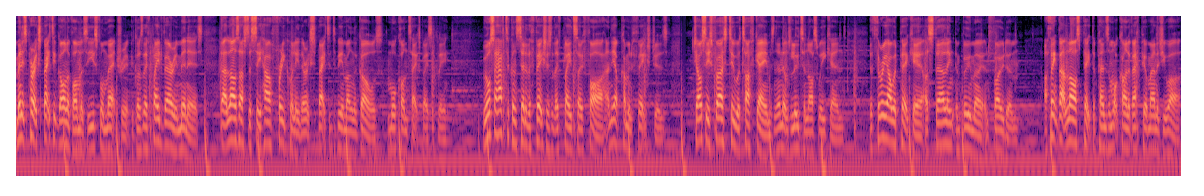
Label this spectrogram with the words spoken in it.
Minutes per expected goal involvement is a useful metric because they've played varying minutes. That allows us to see how frequently they're expected to be among the goals, more context basically. We also have to consider the fixtures that they've played so far and the upcoming fixtures. Chelsea's first two were tough games, and then it was Luton last weekend. The three I would pick here are Sterling, and Mbeumo and Foden. I think that last pick depends on what kind of FPL manager you are.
